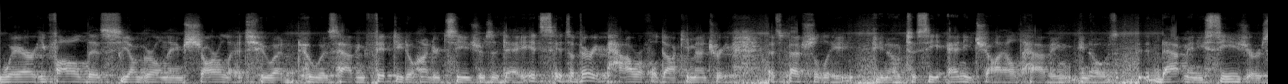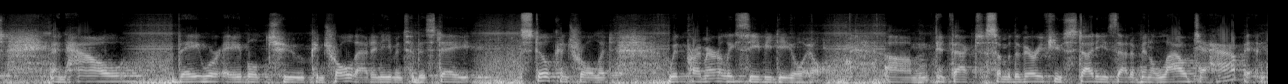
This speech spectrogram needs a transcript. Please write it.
where he followed this young girl named Charlotte who had who was having 50 to 100 seizures a day. It's, it's a very powerful documentary, especially, you know, to see any child having, you know, that many seizures and how they were able to control that and even to this day still control it with primarily CBD oil. Um, in fact, some of the very few studies that have been allowed to happen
